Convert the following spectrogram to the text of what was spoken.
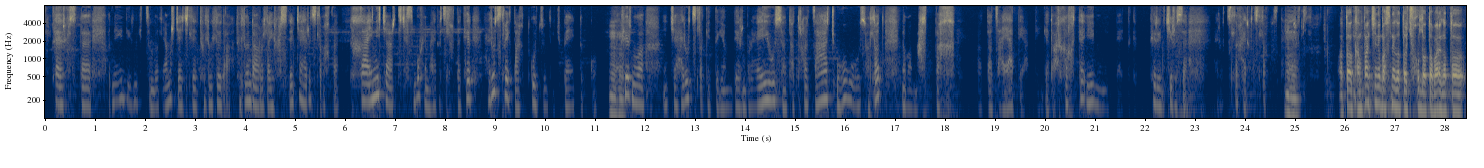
цагтаа ирэх хэвээр нэгэнд ирнэ гэсэн бол ямар ч ажлыг төлөвлөөд төлөвөнд оруулаа ирэх хэвээр чи хариуцлага байхгүй. За энэний чи ард ч гэсэн бүх юм хариуцлагатай. Тэгэхээр хариуцлагыг дагддгүй зүйл гэж байдаггүй. Тэгэхээр нөгөө эн чи хариуцлага гэдэг юм дээр нь бүр аюу сан тодорхой зааж өгөөгөөс болоод нөгөө мартах одоо заяад яа ингээд орхих те ийм юм байдаг. Тэр энэ чи юусе хариуцлага хариуцлага бас хариуцлага. Одоо компаничны бас нэг одоо чухал одоо баг одоо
